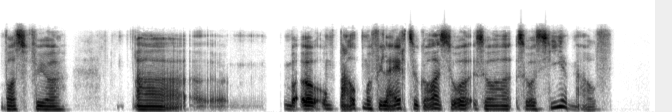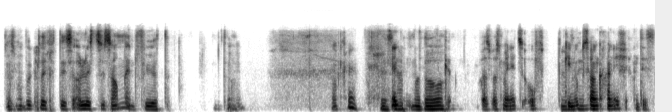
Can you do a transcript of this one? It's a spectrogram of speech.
Was für äh, und baut man vielleicht sogar so, so, so ein SIEM auf, dass man mhm. wirklich das alles zusammenführt. Da. Okay. Das hat man da. Was, was man jetzt oft genug sagen kann, ist, und das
